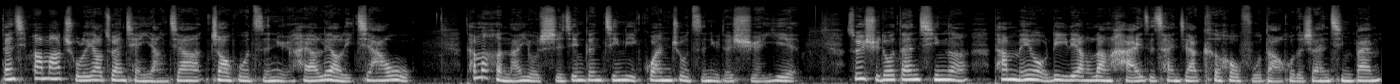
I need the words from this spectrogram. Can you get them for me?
单亲妈妈除了要赚钱养家、照顾子女，还要料理家务，他们很难有时间跟精力关注子女的学业。所以许多单亲呢，他没有力量让孩子参加课后辅导或者是安亲班，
